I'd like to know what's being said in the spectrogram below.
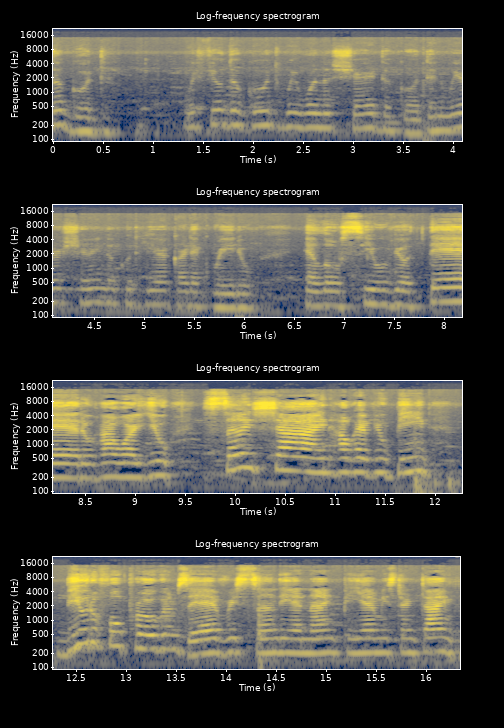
the good. We feel the good, we want to share the good. And we are sharing the good here at Kardec Radio. Hello, Silvio Otero. How are you? Sunshine, how have you been? Beautiful programs every Sunday at 9 p.m. Eastern Time.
